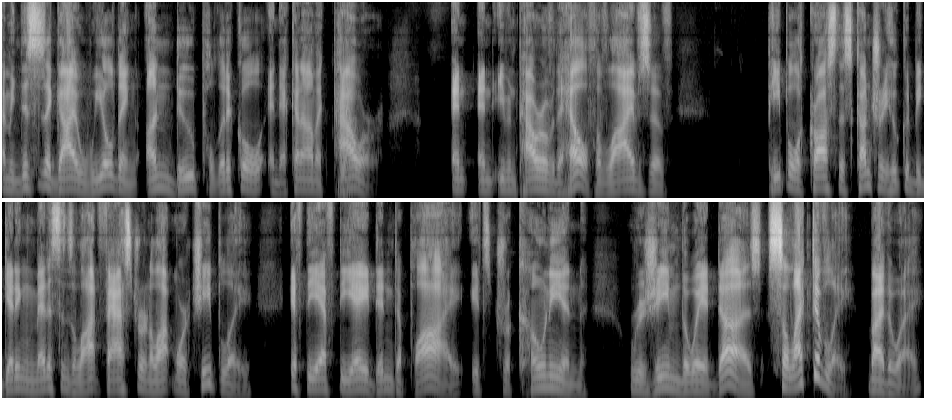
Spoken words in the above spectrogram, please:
I mean, this is a guy wielding undue political and economic power yeah. and, and even power over the health of lives of people across this country who could be getting medicines a lot faster and a lot more cheaply if the FDA didn't apply its draconian regime the way it does, selectively, by the way.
